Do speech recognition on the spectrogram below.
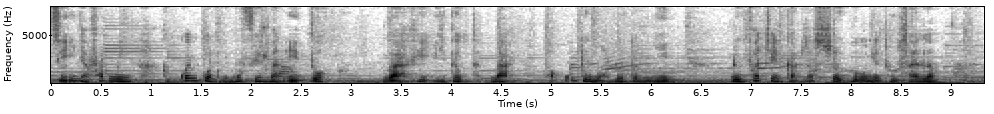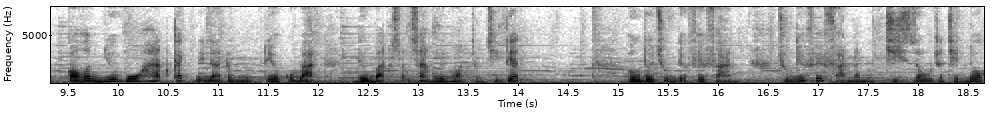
sĩ nhà phát minh cứ quanh quẩn với một phiên bản ý tưởng và khi ý tưởng thất bại họ cũng từ bỏ luôn tầm nhìn đừng phát triển cảm giác sở hữu những thứ sai lầm có gần như vô hạn cách để đạt được mục tiêu của bạn nếu bạn sẵn sàng linh hoạt trong chi tiết. Hướng tới chủ nghĩa phê phán, chủ nghĩa phê phán là một chỉ dấu cho chiến lược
